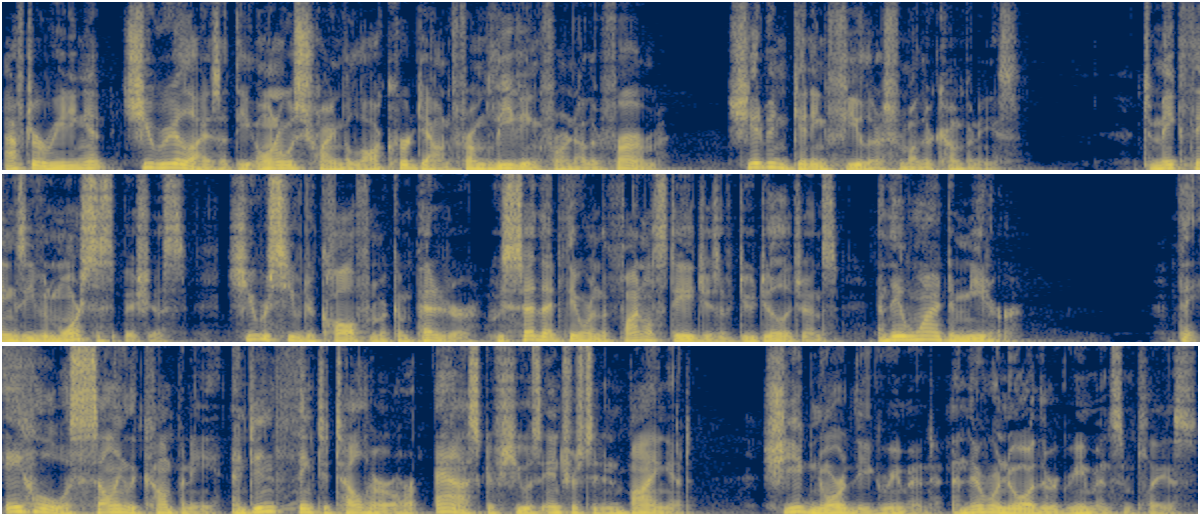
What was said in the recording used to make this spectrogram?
After reading it, she realized that the owner was trying to lock her down from leaving for another firm. She had been getting feelers from other companies. To make things even more suspicious, she received a call from a competitor who said that they were in the final stages of due diligence and they wanted to meet her. The a hole was selling the company and didn't think to tell her or ask if she was interested in buying it. She ignored the agreement, and there were no other agreements in place.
